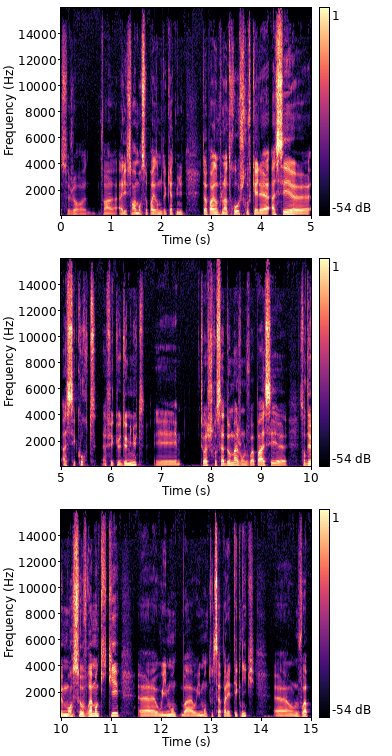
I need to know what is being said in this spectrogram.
ce genre. Enfin, aller sur un morceau par exemple de 4 minutes. Toi, par exemple, l'intro, je trouve qu'elle est assez, assez courte. Elle fait que 2 minutes. Et tu vois, je trouve ça dommage. On le voit pas assez euh, sur des morceaux vraiment kickés euh, où, il monte, bah, où il monte toute sa palette technique. Euh, on le voit,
